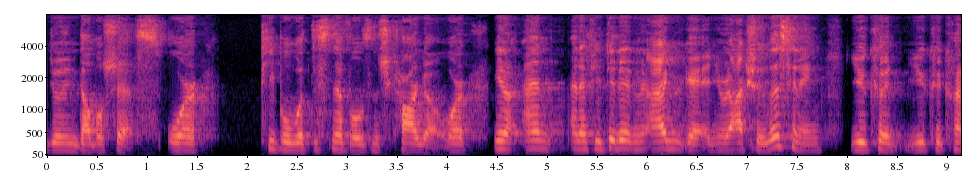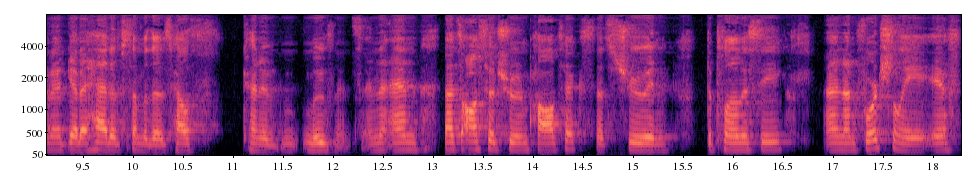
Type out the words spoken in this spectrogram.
doing double shifts or people with the sniffles in Chicago or you know and and if you did it in aggregate and you're actually listening you could you could kind of get ahead of some of those health kind of movements and and that's also true in politics that's true in diplomacy and unfortunately if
